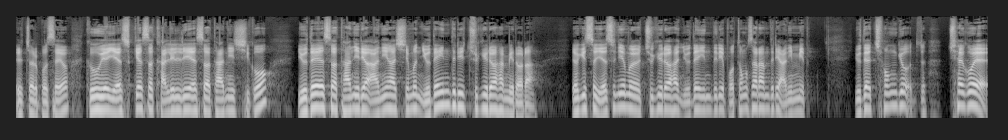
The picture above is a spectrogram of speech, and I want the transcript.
1절 보세요. 그 후에 예수께서 갈릴리에서 다니시고 유대에서 다니려 아니하심은 유대인들이 죽이려 함이로라. 여기서 예수님을 죽이려 한 유대인들이 보통 사람들이 아닙니다. 유대 총교 최고의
